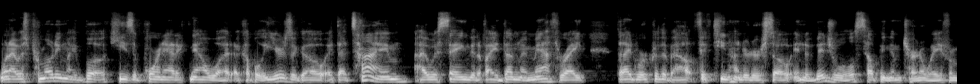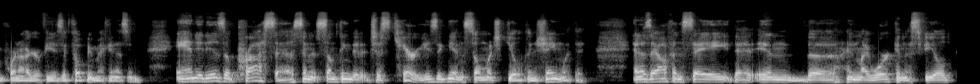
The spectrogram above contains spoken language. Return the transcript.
when I was promoting my book, He's a Porn Addict Now What, a couple of years ago, at that time, I was saying that if I had done my math right, that I'd worked with about 1,500 or so individuals, helping them turn away from pornography as a coping mechanism. And it is a process and it's something that it just carries, again, so much guilt and shame with it. And as I often say that in the in my work in this field,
